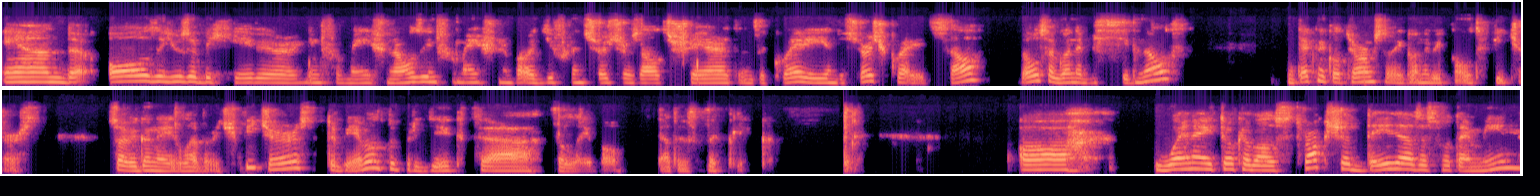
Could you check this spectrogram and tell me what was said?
And all the user behavior information, all the information about different search results shared in the query and the search query itself, those are going to be signals. In technical terms, they're going to be called features. So we're going to leverage features to be able to predict uh, the label. That is the click. Uh, when I talk about structured data, that's what I mean.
